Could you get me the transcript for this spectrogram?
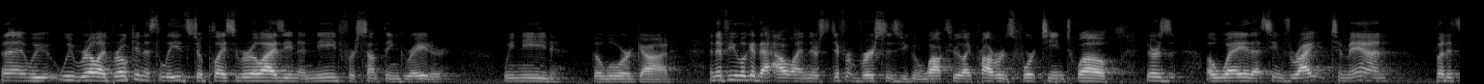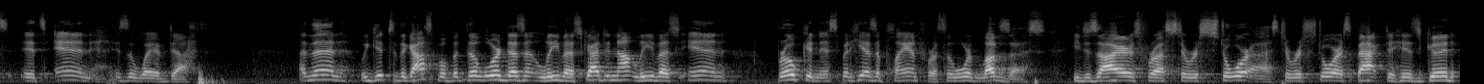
Uh, we, we realize brokenness leads to a place of realizing a need for something greater. We need the Lord God. And if you look at that outline, there's different verses you can walk through, like Proverbs 14, 12. There's a way that seems right to man, but its, its end is the way of death. And then we get to the gospel, but the Lord doesn't leave us. God did not leave us in brokenness, but He has a plan for us. The Lord loves us. He desires for us to restore us, to restore us back to His good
